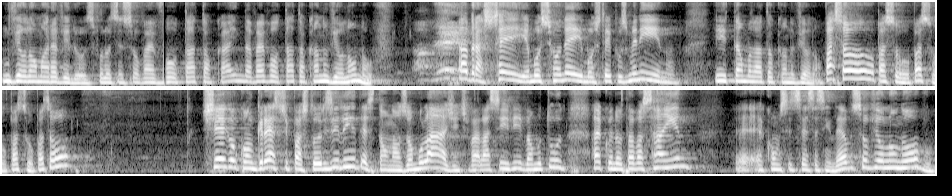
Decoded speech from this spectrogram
Um violão maravilhoso. Falou assim: o senhor vai voltar a tocar e ainda vai voltar a tocar no violão novo. Amém. Abracei, emocionei, mostrei para os meninos e estamos lá tocando violão. Passou, passou, passou, passou, passou. Chega o congresso de pastores e líderes, então nós vamos lá, a gente vai lá servir, vamos tudo. Aí quando eu estava saindo, é, é, como se dissesse assim: leva o seu violão novo.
